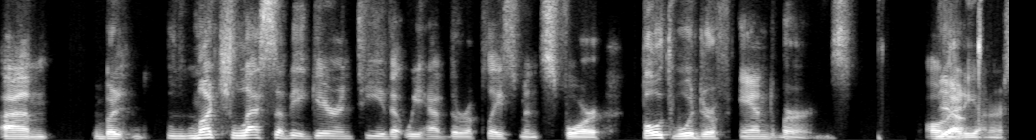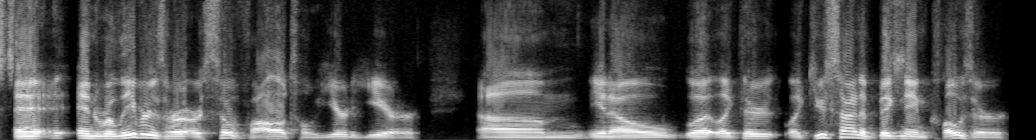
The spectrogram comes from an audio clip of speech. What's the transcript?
Um but much less of a guarantee that we have the replacements for both woodruff and burnes already yeah. on our And, and relievers are, are so volatile year to year. Um, you know, like they're like you sign a big name closer,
